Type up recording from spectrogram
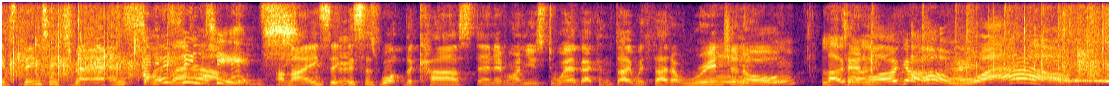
It's vintage, man. So oh, vintage. Amazing. This is what the cast and everyone used to wear back in the day with that original mm. Logo. 10 logo. Oh, wow.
